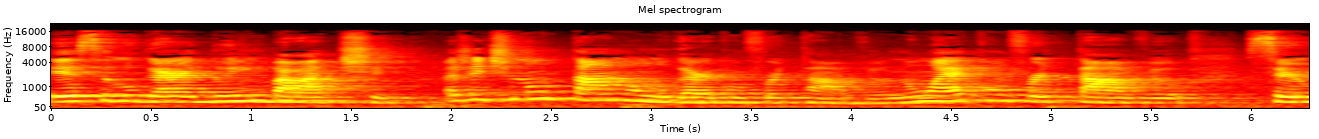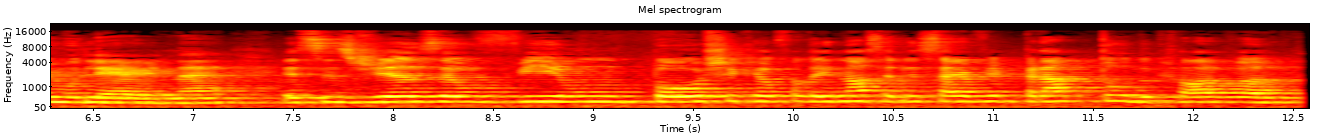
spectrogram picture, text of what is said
esse lugar do embate. A gente não tá num lugar confortável, não é confortável ser mulher, né? Esses dias eu vi um post que eu falei, nossa, ele serve para tudo, que falava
